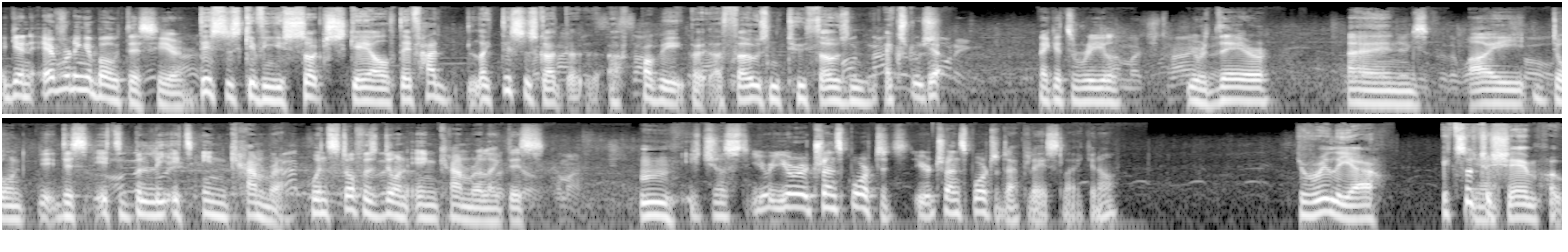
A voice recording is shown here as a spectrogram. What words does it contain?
Again, everything about this here. This is giving you such scale. They've had like this has got uh, uh, probably about a thousand, two thousand extras. Yeah. Like it's real. You're there, and I don't. This it's belie- It's in camera. When stuff is done in camera like this, you just you're you're transported. You're transported to that place, like you know. You really are. It's such Yeah. a shame how,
